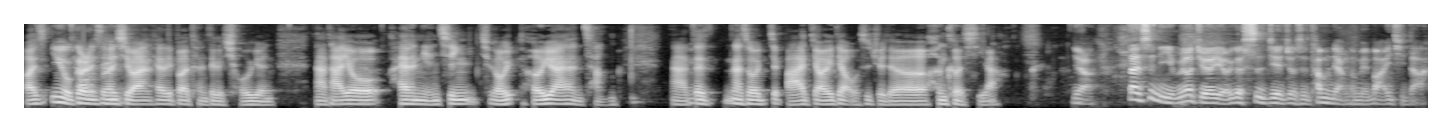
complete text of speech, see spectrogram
我还是因为我个人是很喜欢 Haliburton 这个球员，那他又还很年轻，球合约还很长，那在那时候就把他交易掉，我是觉得很可惜啊。Yeah，但是你有没有觉得有一个世界，就是他们两个没办法一起打？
